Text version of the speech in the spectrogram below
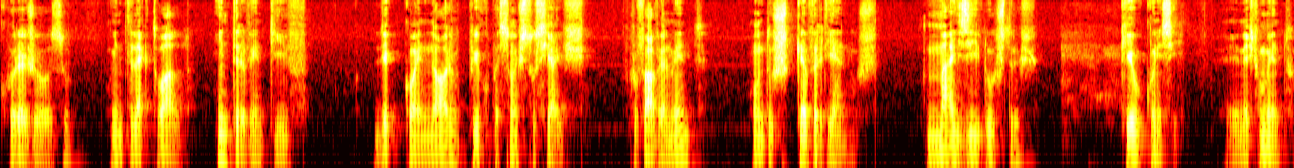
corajoso, um intelectual interventivo, de, com enormes preocupações sociais. Provavelmente um dos caverdianos mais ilustres que eu conheci neste momento,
